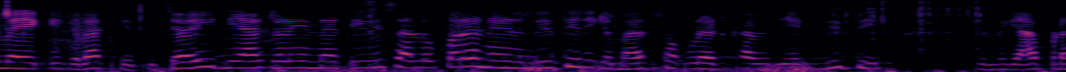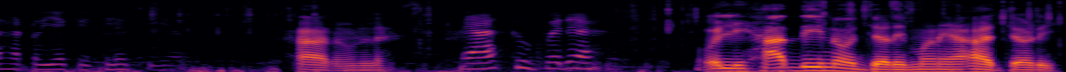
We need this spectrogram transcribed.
માં એક એક રાખી હતી. જઈ ને આગળ એના ટીવી ચાલુ કરે ને એને દીધી ને કે મારે ચોકલેટ ખાવી હતી એક દીધી. મેં કે આપણે હાટો એક એક લેતી આવે. હારું લે. ને હાથું ભર્યા. ઓલી હાદી નો જડી મને આ જડી.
